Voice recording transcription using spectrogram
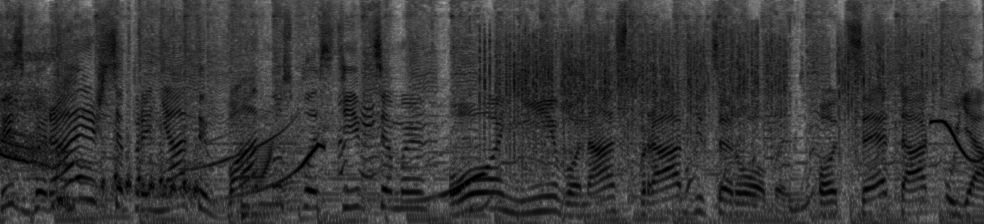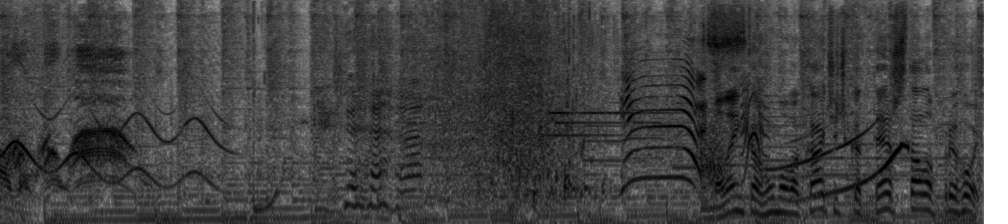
Ти збираєшся прийняти ванну з пластівцями? О, ні, вона справді це робить. Оце так уява. Маленька гумова качечка теж стала в пригоді.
